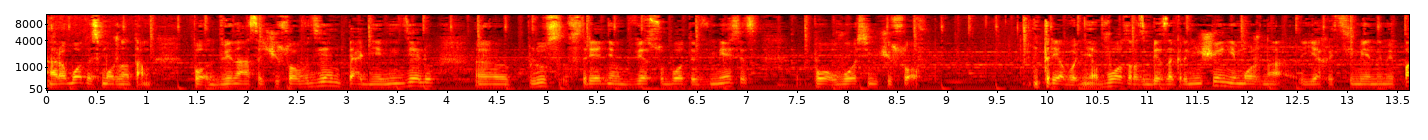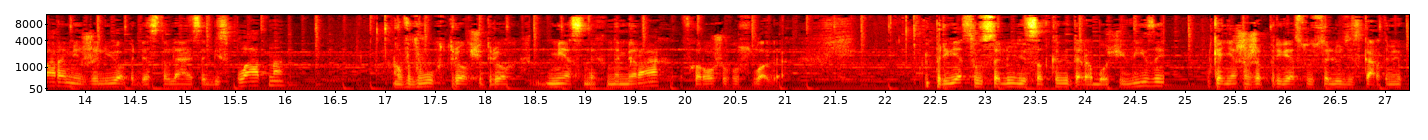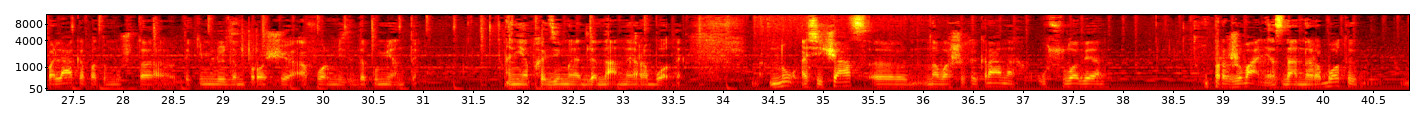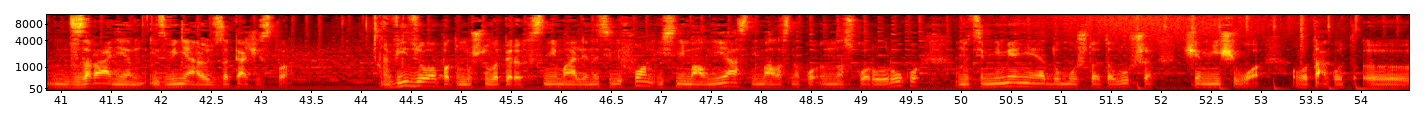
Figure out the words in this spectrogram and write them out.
Работать можно там по 12 часов в день, 5 дней в неделю, э, плюс в среднем 2 субботы в месяц по 8 часов требования. Возраст без ограничений, можно ехать семейными парами, жилье предоставляется бесплатно в двух, трех, четырех местных номерах в хороших условиях. Приветствуются люди с открытой рабочей визой. Конечно же, приветствуются люди с картами поляка, потому что таким людям проще оформить документы, необходимые для данной работы. Ну, а сейчас э, на ваших экранах условия проживания с данной работы. Заранее извиняюсь за качество видео, потому что, во-первых, снимали на телефон и снимал не я, снималось на, на скорую руку, но тем не менее, я думаю, что это лучше, чем ничего. Вот так вот э,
